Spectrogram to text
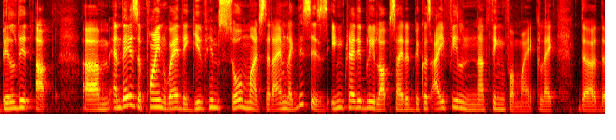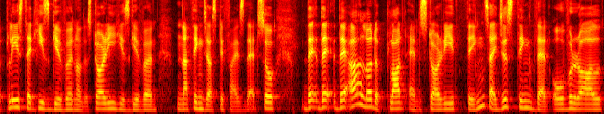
build it up. Um, and there is a point where they give him so much that I'm like, this is incredibly lopsided because I feel nothing for Mike. Like the the place that he's given or the story he's given, nothing justifies that. So there, there, there are a lot of plot and story things. I just think that overall,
